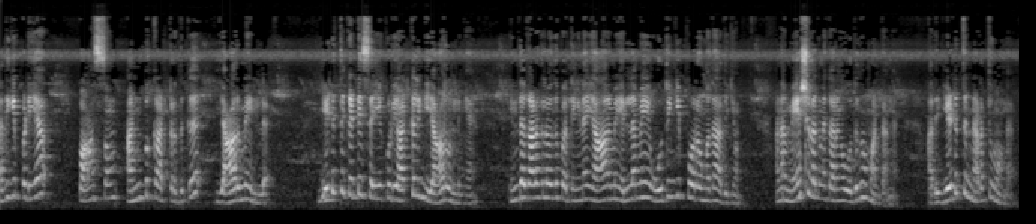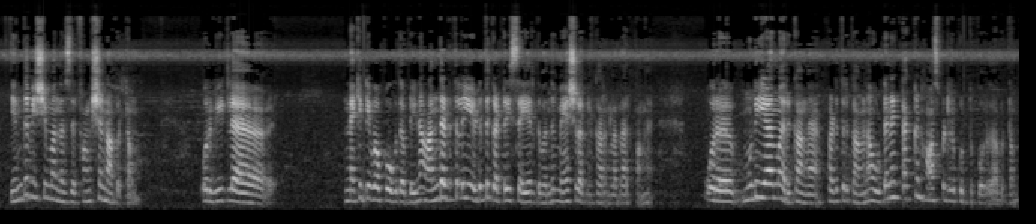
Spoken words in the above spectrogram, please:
அதிகப்படியாக பாசம் அன்பு காட்டுறதுக்கு யாருமே இல்லை. எடுத்துக்கட்டி செய்யக்கூடிய ஆட்கள் இங்கே யாரும் இல்லைங்க. இந்த காலத்தில் வந்து பார்த்தீங்கன்னா யாருமே எல்லாமே ஒதுங்கி போகிறவங்க தான் அதிகம். ஆனால் மேஷ லக்னக்காரங்க ஒதுங்க மாட்டாங்க. அதை எடுத்து நடத்துவாங்க. எந்த விஷயமா அந்த ஃபங்க்ஷன் ஆகட்டும். ஒரு வீட்டில் நெகட்டிவாக போகுது அப்படின்னா அந்த இடத்துலையும் எடுத்து கட்டி செய்கிறது வந்து மேஷ லக்னக்காரங்களாக தான் இருப்பாங்க. ஒரு முடியாமல் இருக்காங்க படுத்திருக்காங்கன்னா உடனே டக்குன்னு ஹாஸ்பிட்டலுக்கு கூப்பிட்டு போகிறதாகட்டும்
